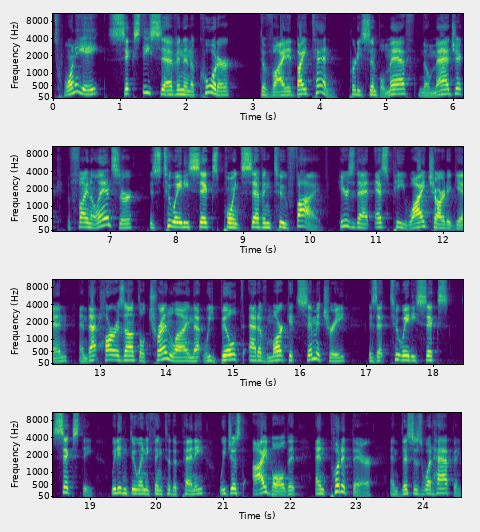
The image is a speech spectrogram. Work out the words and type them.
2867 and a quarter divided by 10. Pretty simple math, no magic. The final answer is 286.725. Here's that SPY chart again, and that horizontal trend line that we built out of market symmetry is at 286.60. We didn't do anything to the penny, we just eyeballed it and put it there, and this is what happened.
